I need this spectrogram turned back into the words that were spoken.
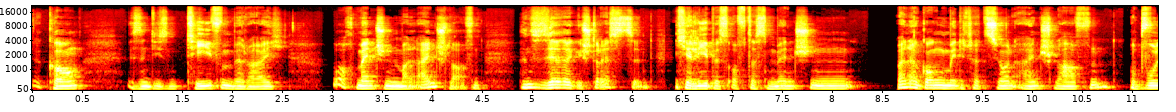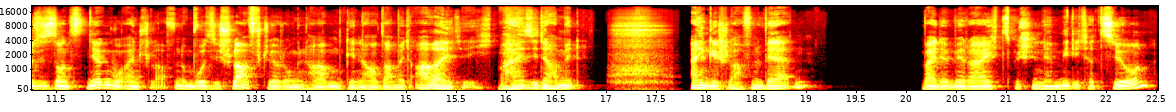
Der Gong ist in diesem tiefen Bereich, wo auch Menschen mal einschlafen, wenn sie sehr, sehr gestresst sind. Ich erlebe es oft, dass Menschen bei einer Gong-Meditation einschlafen, obwohl sie sonst nirgendwo einschlafen, obwohl sie Schlafstörungen haben. Genau damit arbeite ich, weil sie damit eingeschlafen werden weil der Bereich zwischen der Meditation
